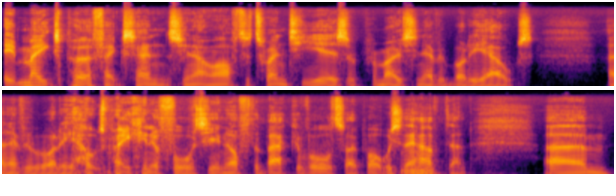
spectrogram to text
it makes perfect sense. You know, after twenty years of promoting everybody else, and everybody else making a fortune off the back of Autopot, which they have done. Um,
